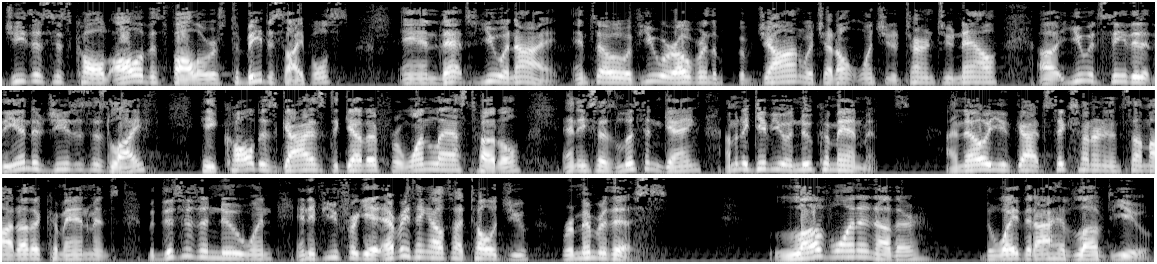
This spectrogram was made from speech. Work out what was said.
Jesus has called all of his followers to be disciples, and that's you and I. And so if you were over in the book of John, which I don't want you to turn to now, uh, you would see that at the end of Jesus' life, he called his guys together for one last huddle, and he says, listen gang, I'm going to give you a new commandment. I know you've got 600 and some odd other commandments, but this is a new one, and if you forget everything else I told you, remember this. Love one another the way that I have loved you.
